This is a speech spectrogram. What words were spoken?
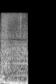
Podcast.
